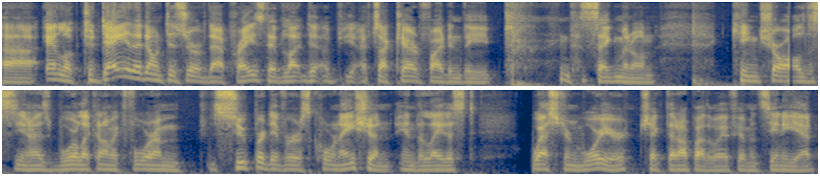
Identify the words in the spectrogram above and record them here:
uh, and look, today they don't deserve that praise. They've, as I clarified in the, in the segment on King Charles, you know, his World Economic Forum super diverse coronation in the latest Western Warrior. Check that out, by the way, if you haven't seen it yet.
